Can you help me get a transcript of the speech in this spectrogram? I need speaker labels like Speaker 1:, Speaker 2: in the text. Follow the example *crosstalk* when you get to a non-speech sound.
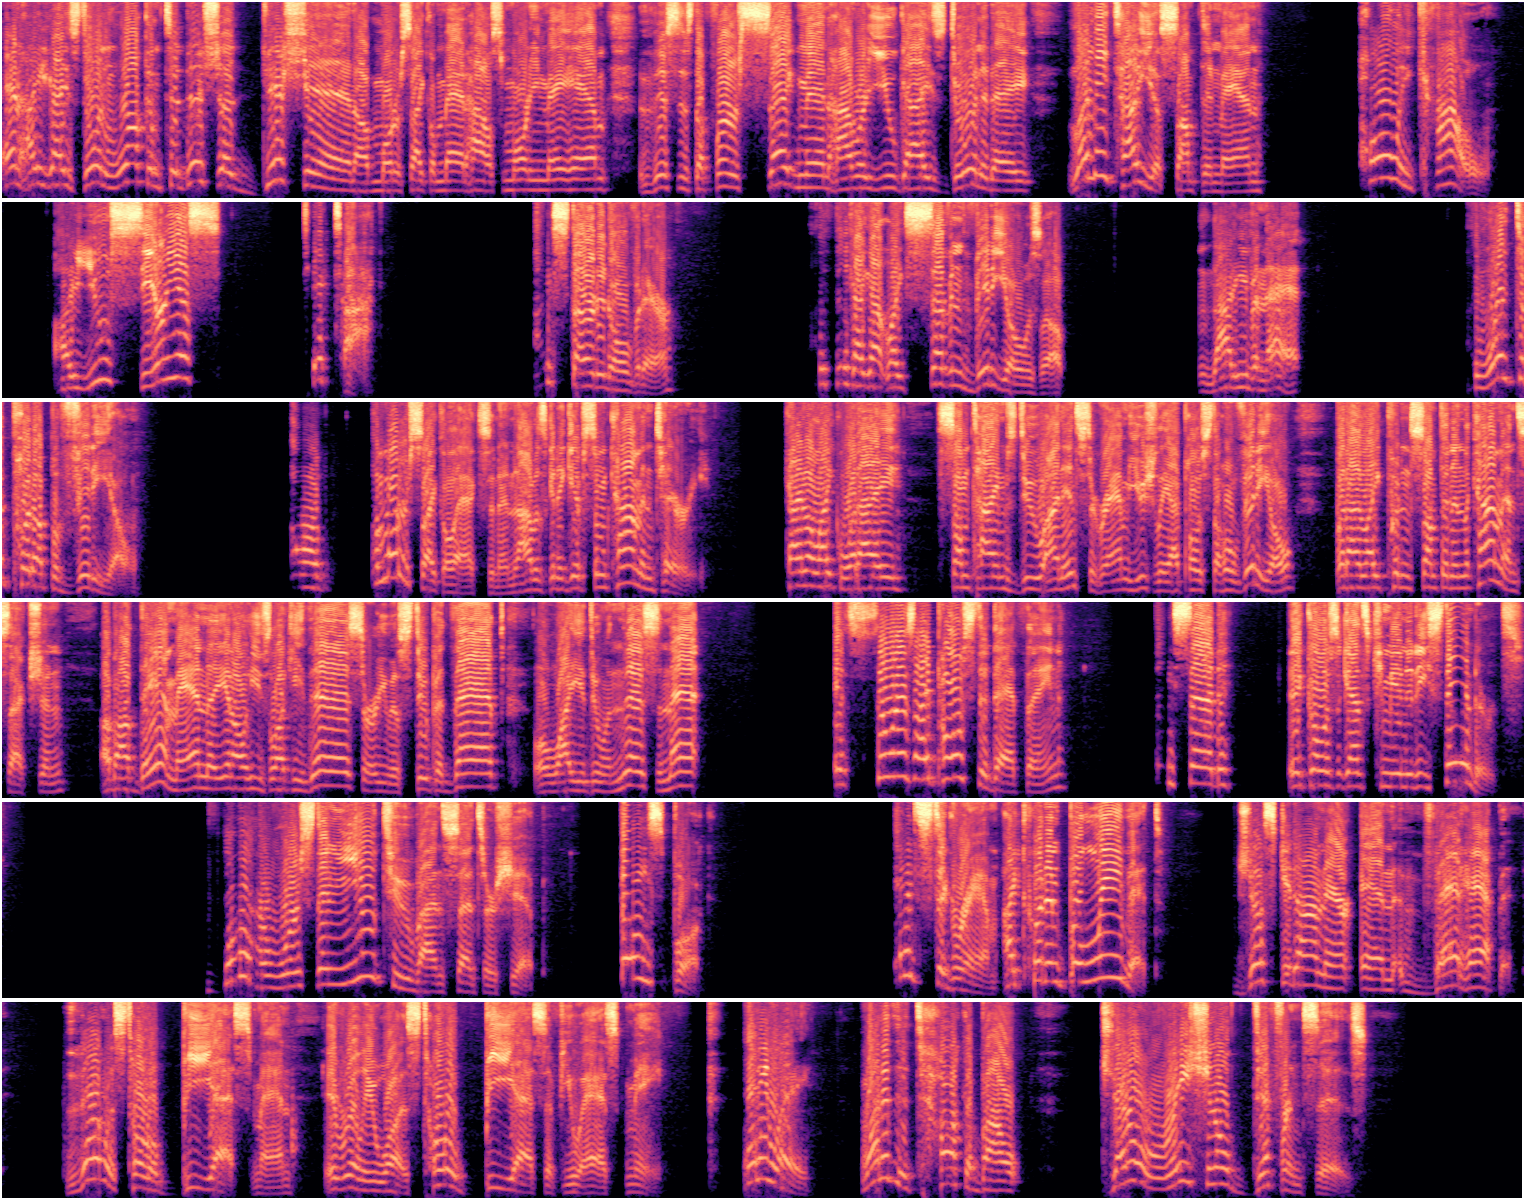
Speaker 1: And how you guys doing? Welcome to this edition of Motorcycle Madhouse Morning Mayhem. This is the first segment. How are you guys doing today? Let me tell you something, man. Holy cow. Are you serious? TikTok. I started over there. I think I got like seven videos up. Not even that. Went to put up a video of a motorcycle accident. I was going to give some commentary, kind of like what I sometimes do on Instagram. Usually I post the whole video, but I like putting something in the comments section about, damn, man, you know, he's lucky this, or he was stupid that, or why you doing this and that. As soon as I posted that thing, they said, it goes against community standards. They are worse than YouTube on censorship. Facebook. Instagram. I couldn't believe it. Just get on there and that happened. That was total BS, man. It really was. Total BS, if you ask me. Anyway, wanted to talk about generational differences.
